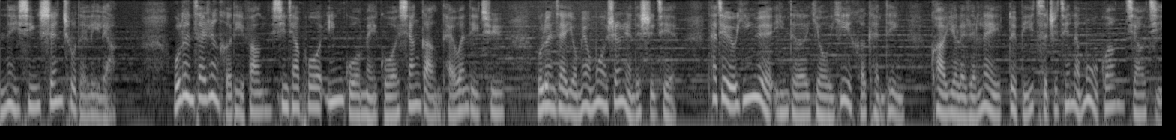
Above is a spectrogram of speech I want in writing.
内心深处的力量。无论在任何地方，新加坡、英国、美国、香港、台湾地区，无论在有没有陌生人的世界，他就由音乐赢得友谊和肯定，跨越了人类对彼此之间的目光交集。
